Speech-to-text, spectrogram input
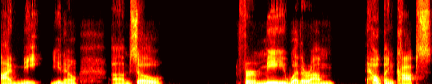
I'm me, you know. Um so for me whether I'm helping cops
